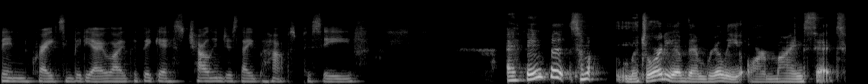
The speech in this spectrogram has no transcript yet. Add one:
been creating video, like the biggest challenges they perhaps perceive? I think that some majority of them really are mindset.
